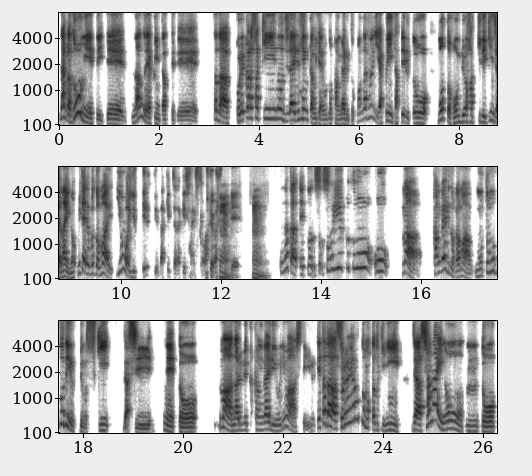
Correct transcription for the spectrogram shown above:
なんかどう見えていて、何の役に立ってて、ただ、これから先の時代の変化みたいなことを考えると、こんな風に役に立てると、もっと本領発揮できんじゃないの？みたいなことを、まあ、要は言ってるっていうだけっちゃだけじゃないですか、我々って。うん、うん、なんか、えっとそ、そういうことを、まあ、考えるのが、まあ、もともとで言っても好きだし、ね、えっと、まあ、なるべく考えるようにはしている。で、ただ、それをやろうと思ったときに、じゃあ、社内の、うんと、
